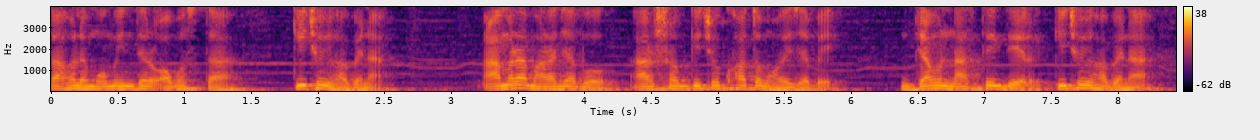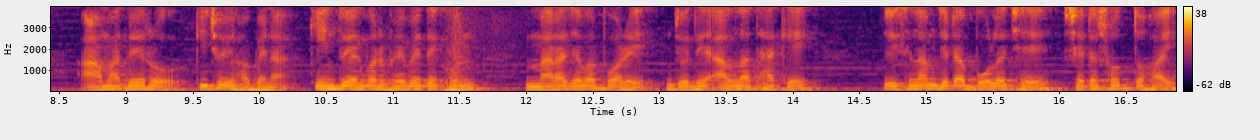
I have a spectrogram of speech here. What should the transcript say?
তাহলে মমিনদের অবস্থা কিছুই হবে না। আমরা মারা যাব আর সব কিছু খতম হয়ে যাবে। যেমন নাস্তিকদের কিছুই হবে না, আমাদেরও কিছুই হবে না। কিন্তু একবার ভেবে দেখুন মারা যাবার পরে যদি আল্লাহ থাকে, ইসলাম যেটা বলেছে সেটা সত্য হয়।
